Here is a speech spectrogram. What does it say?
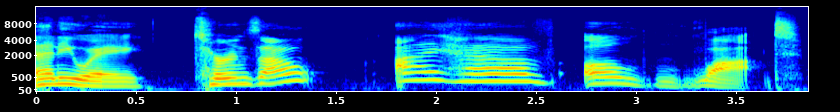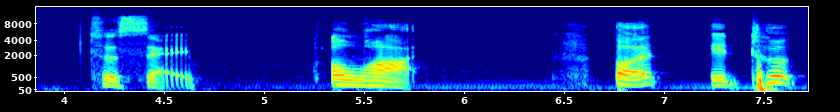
Anyway, turns out I have a lot to say. A lot. But it took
